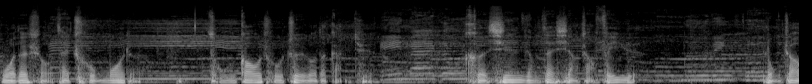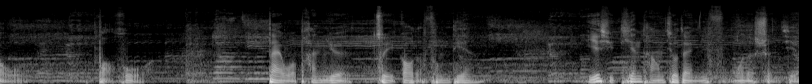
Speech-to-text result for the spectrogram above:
我的手在触摸着从高处坠落的感觉，可心仍在向上飞跃，笼罩我，保护我，带我攀越最高的峰巅。也许天堂就在你抚摸的瞬间。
